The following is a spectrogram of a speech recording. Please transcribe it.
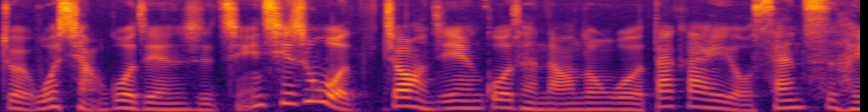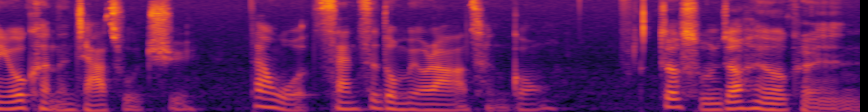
对，我想过这件事情，其实我交往经验过程当中，我大概有三次很有可能嫁出去，但我三次都没有让他成功。就什么叫很有可能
